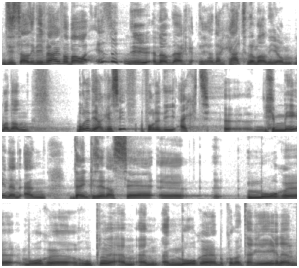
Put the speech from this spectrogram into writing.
die stelt zich die vraag van, maar wat is het nu? En dan daar, ja, daar gaat het helemaal niet om. Maar dan worden die agressief? Of worden die echt eh, gemeen? En, en denken zij dat zij eh, mogen, mogen roepen en, en, en mogen becommentariëren? En,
